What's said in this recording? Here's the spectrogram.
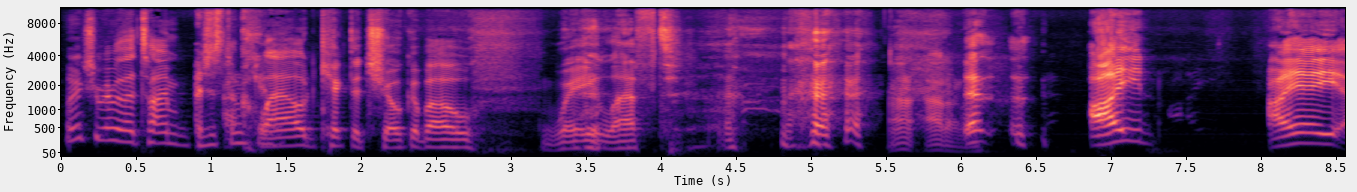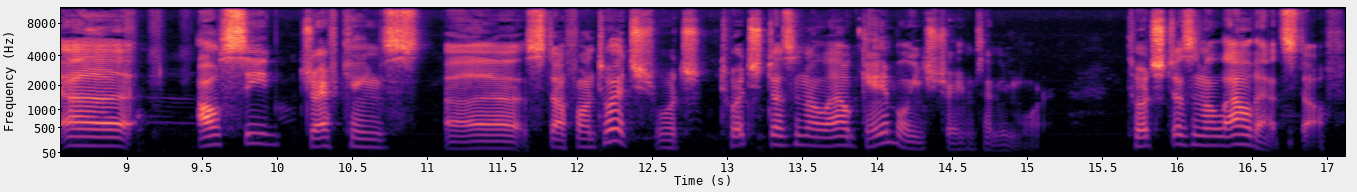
Why Don't you remember that time I just Cloud kicked a chocobo way left? I, I, don't know. That, I I uh I'll see DraftKings uh, stuff on Twitch, which Twitch doesn't allow gambling streams anymore. Twitch doesn't allow that stuff.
